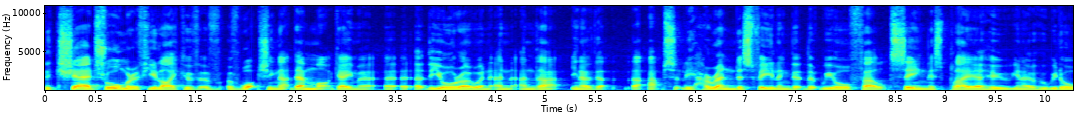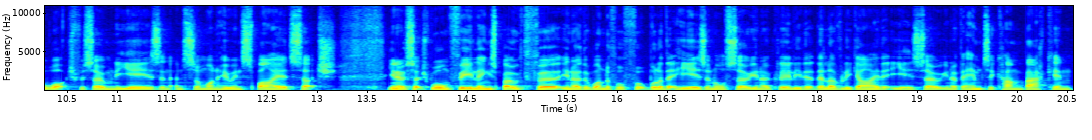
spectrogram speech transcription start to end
the shared trauma, if you like, of, of, of watching that Denmark game at, at, at the Euro and, and, and that you know that, that absolutely horrendous feeling that, that we all felt seeing this player who you know who we'd all watched for so many years and, and someone who inspired such you know such warm feelings both for you know the wonderful footballer that he is and also you know clearly the, the lovely guy that he is. So you know for him to come back and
